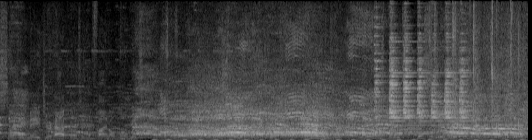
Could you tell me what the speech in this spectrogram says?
Unless something major happens in the final moments. Oh, almost spinning back up. Nearly lands, but it's, this is in the end, and it ends up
